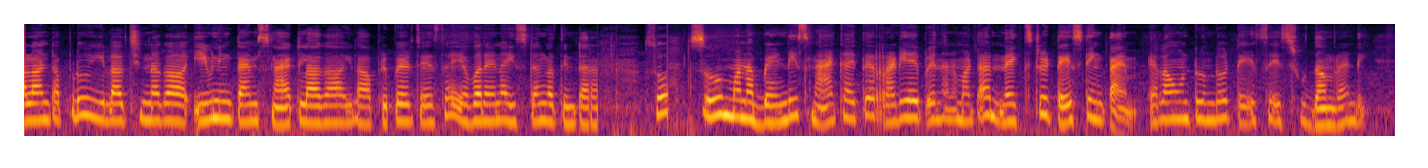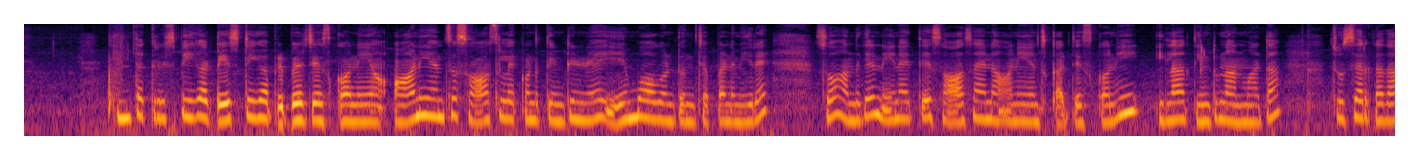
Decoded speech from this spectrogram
అలాంటప్పుడు ఇలా చిన్నగా ఈవినింగ్ టైం స్నాక్ లాగా ఇలా ప్రిపేర్ చేస్తే ఎవరైనా ఇష్టంగా తింటారు? సో సో మన బెండి స్నాక్ అయితే రెడీ అయిపోయిందనమాట నెక్స్ట్ టేస్టింగ్ టైం ఎలా ఉంటుందో టేస్ట్ చేసి చూద్దాం రండి. ఇంత క్రిస్పీగా టేస్టీగా ప్రిపేర్ చేసుకొని ఆనియన్స్ సాస్ లేకుండా తింటేనే ఏం బాగుంటుంది చెప్పండి మీరే. సో అందుకే నేనైతే సాస్ అండ్ ఆనియన్స్ కట్ చేసుకొని ఇలా తింటున్నాను అనమాట చూసారు కదా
